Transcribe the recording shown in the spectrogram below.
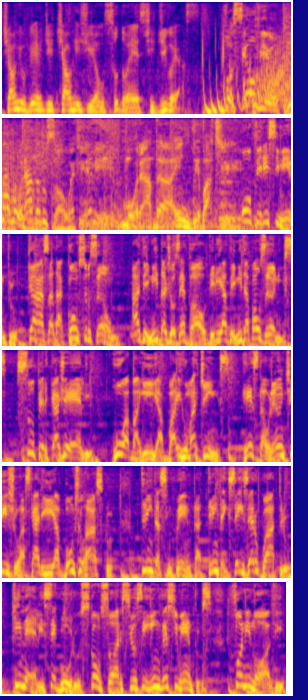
Tchau Rio Verde, tchau região sudoeste de Goiás. Você ouviu Namorada do Sol FM. Morada em debate. Oferecimento: Casa da Construção, Avenida José Walter e Avenida Pausanes. Super KGL, Rua Bahia, Bairro Martins. Restaurante e Churrascaria Bom Churrasco. 3050-3604. Quinelli Seguros, Consórcios e Investimentos. Fone 9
